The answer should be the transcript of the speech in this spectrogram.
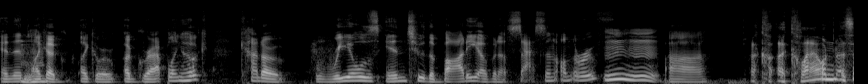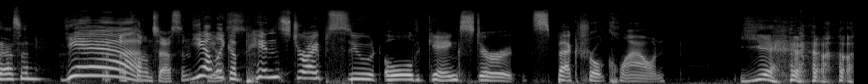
and then like a like a, a grappling hook kind of reels into the body of an assassin on the roof. Uh, A, cl- a clown assassin? yeah. a clown assassin. Yeah, like a yes. pinstripe suit, old gangster, spectral clown. Yeah.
